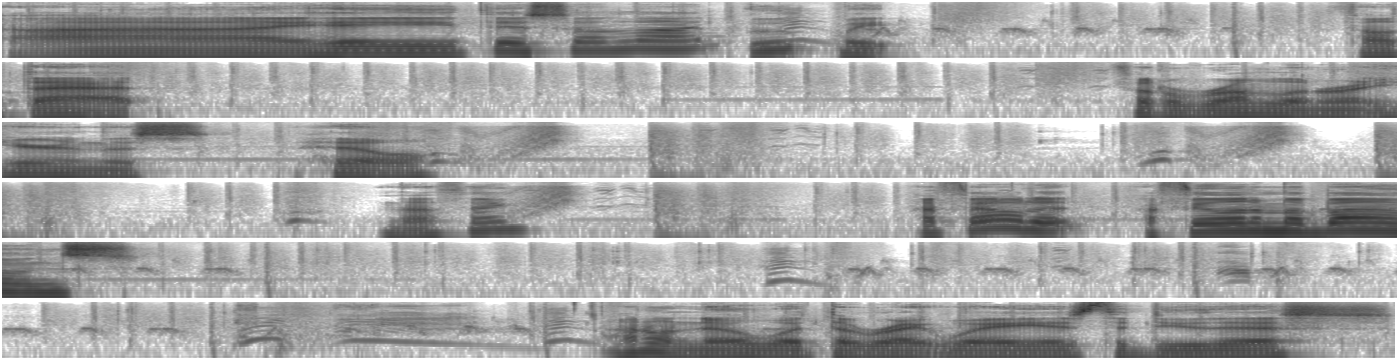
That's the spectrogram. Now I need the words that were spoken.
I hate this a lot. Ooh, wait. Felt that. Felt a rumbling right here in this hill. Nothing? I felt it. I feel it in my bones. I don't know what the right way is to do this.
